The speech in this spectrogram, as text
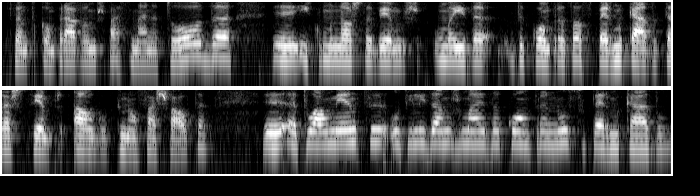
Portanto, comprávamos para a semana toda eh, e, como nós sabemos, uma ida de compras ao supermercado traz sempre algo que não faz falta. Eh, atualmente, utilizamos mais a compra no supermercado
